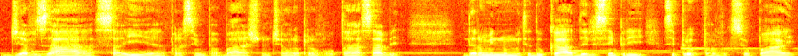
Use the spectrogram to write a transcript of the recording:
de avisar, saía para cima e para baixo, não tinha hora para voltar, sabe? Ele era um menino muito educado, ele sempre se preocupava com seu pai.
